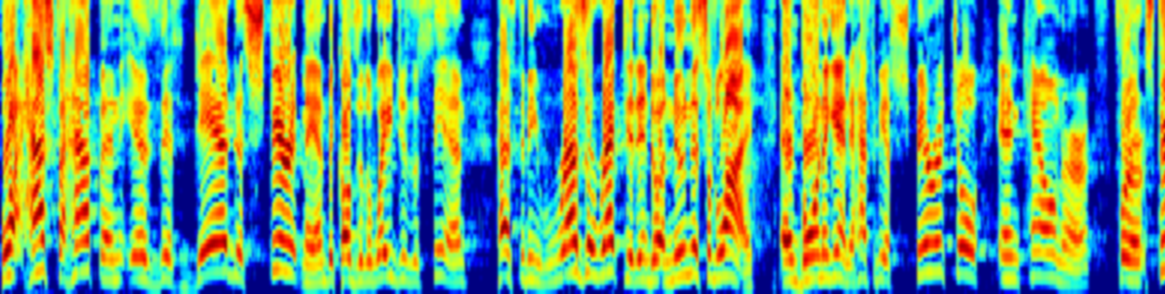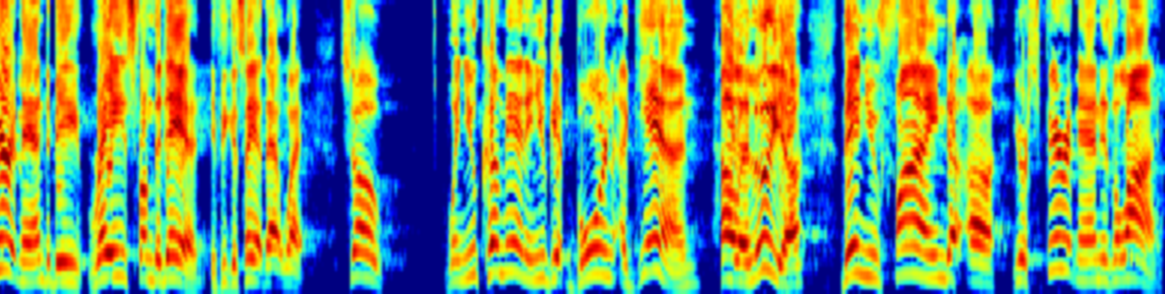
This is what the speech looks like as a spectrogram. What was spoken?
What has to happen is this dead spirit man, because of the wages of sin, has to be resurrected into a newness of life and born again. It has to be a spiritual encounter for spirit man to be raised from the dead, if you could say it that way. So, when you come in and you get born again, hallelujah, then you find uh, your spirit man is alive.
